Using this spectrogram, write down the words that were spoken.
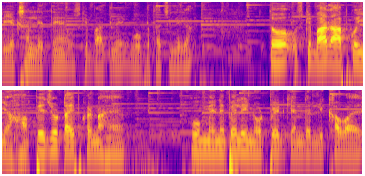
रिएक्शन लेते हैं। उसके बाद में वो पता चलेगा। तो उसके बाद आपको यहाँ पे जो टाइप करना है, वो मैंने पहले नोट के अंदर लिखा हुआ है।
